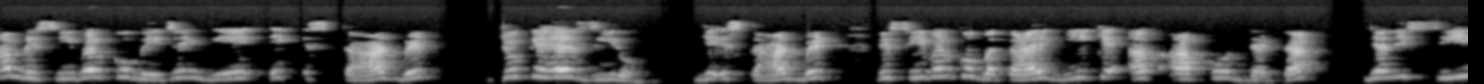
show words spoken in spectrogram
हम रिसीवर को भेजेंगे एक स्टार्ट बिट जो कि है ज़ीरो ये स्टार्ट बिट रिसीवर को बताएगी कि अब आपको डाटा यानी सी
